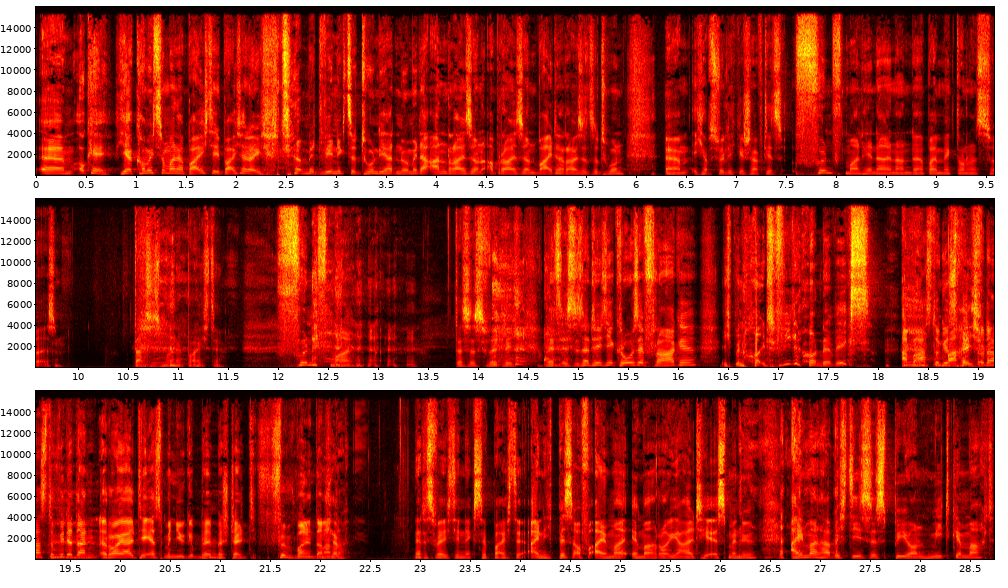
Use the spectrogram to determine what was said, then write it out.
Ähm, okay, hier komme ich zu meiner Beichte. Die Beichte hat damit wenig zu tun. Die hat nur mit der Anreise und Abreise und Weiterreise zu tun. Ähm, ich habe es wirklich geschafft, jetzt fünfmal hintereinander bei McDonalds zu essen. Das ist meine Beichte. Fünfmal. Das ist wirklich. Und jetzt ist es natürlich die große Frage. Ich bin heute wieder unterwegs. Aber hast du geswitcht oder hast du wieder dein Royal TS-Menü ge- be- bestellt? Fünfmal hintereinander. Ja, das wäre ich die nächste Beichte. Eigentlich bis auf einmal immer Royal TS-Menü. Einmal habe ich dieses Beyond Meat gemacht.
